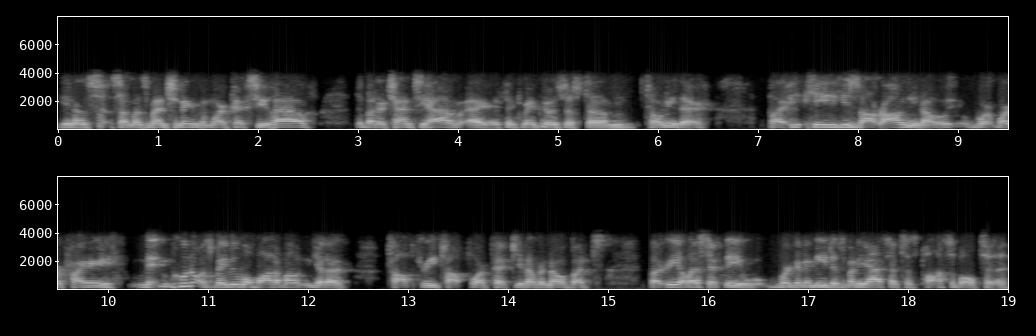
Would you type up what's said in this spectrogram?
you know, someone's mentioning the more picks you have, the better chance you have. I, think maybe it was just um, Tony there, but he he's not wrong. You know, we're, we're probably who knows? Maybe we'll bottom out and get a top three, top four pick. You never know, but but realistically, we're going to need as many assets as possible to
